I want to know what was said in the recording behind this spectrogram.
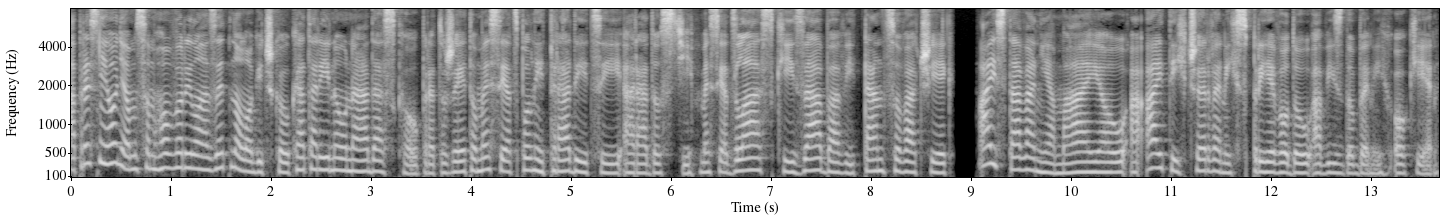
A presne o ňom som hovorila s etnologičkou Katarínou Nádaskou, pretože je to mesiac plný tradícií a radosti. Mesiac lásky, zábavy, tancovačiek, aj stavania májov a aj tých červených sprievodov a vyzdobených okien.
